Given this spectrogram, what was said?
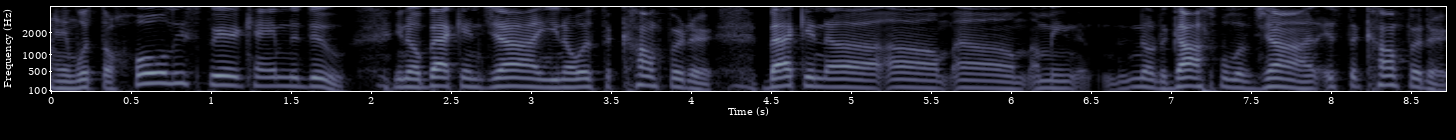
and what the Holy Spirit came to do. You know, back in John, you know, it's the comforter. Back in uh um um I mean, you know, the Gospel of John, it's the comforter.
